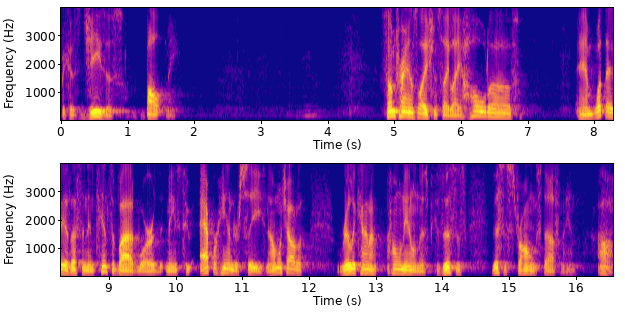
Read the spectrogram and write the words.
because Jesus bought me. Some translations say lay hold of. And what that is, that's an intensified word that means to apprehend or seize. Now, I want y'all to really kind of hone in on this because this is, this is strong stuff, man. Oh.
